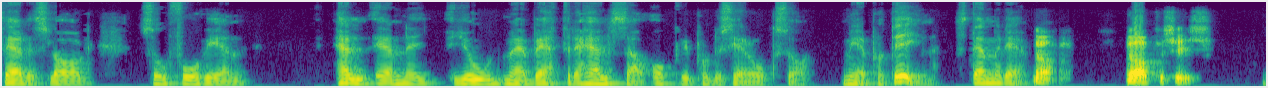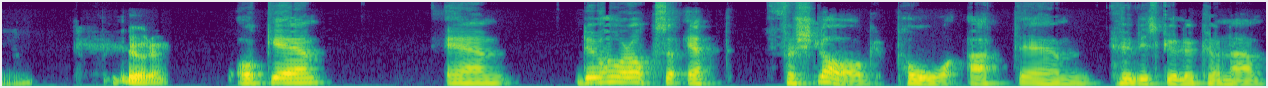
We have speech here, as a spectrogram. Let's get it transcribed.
sädeslag så får vi en, en jord med bättre hälsa och vi producerar också mer protein. Stämmer det? Ja, ja precis. Mm. Det gör det. Och eh, eh, du har också ett förslag på att eh, hur vi skulle kunna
